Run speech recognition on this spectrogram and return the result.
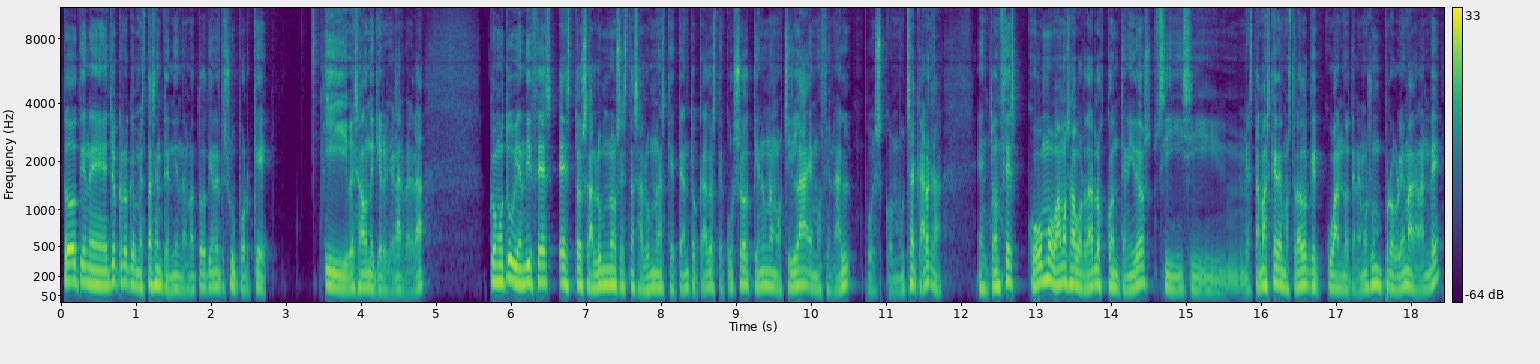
todo tiene, yo creo que me estás entendiendo, ¿no? Todo tiene su porqué. Y ves a dónde quiero llegar, ¿verdad? Como tú bien dices, estos alumnos, estas alumnas que te han tocado este curso tienen una mochila emocional pues con mucha carga. Entonces, ¿cómo vamos a abordar los contenidos si, si está más que demostrado que cuando tenemos un problema grande,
